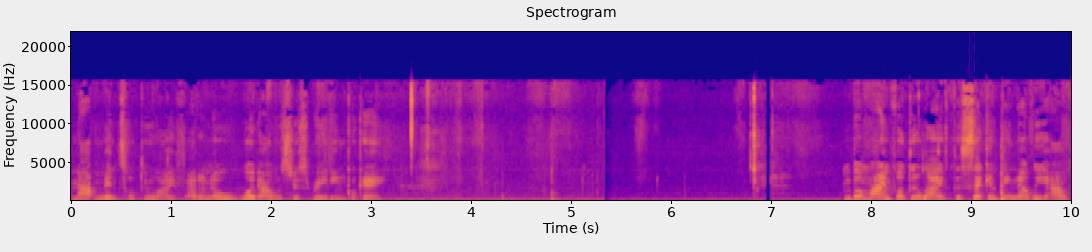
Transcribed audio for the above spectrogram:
not mental through life. I don't know what I was just reading, okay? But mindful through life, the second thing that we have,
